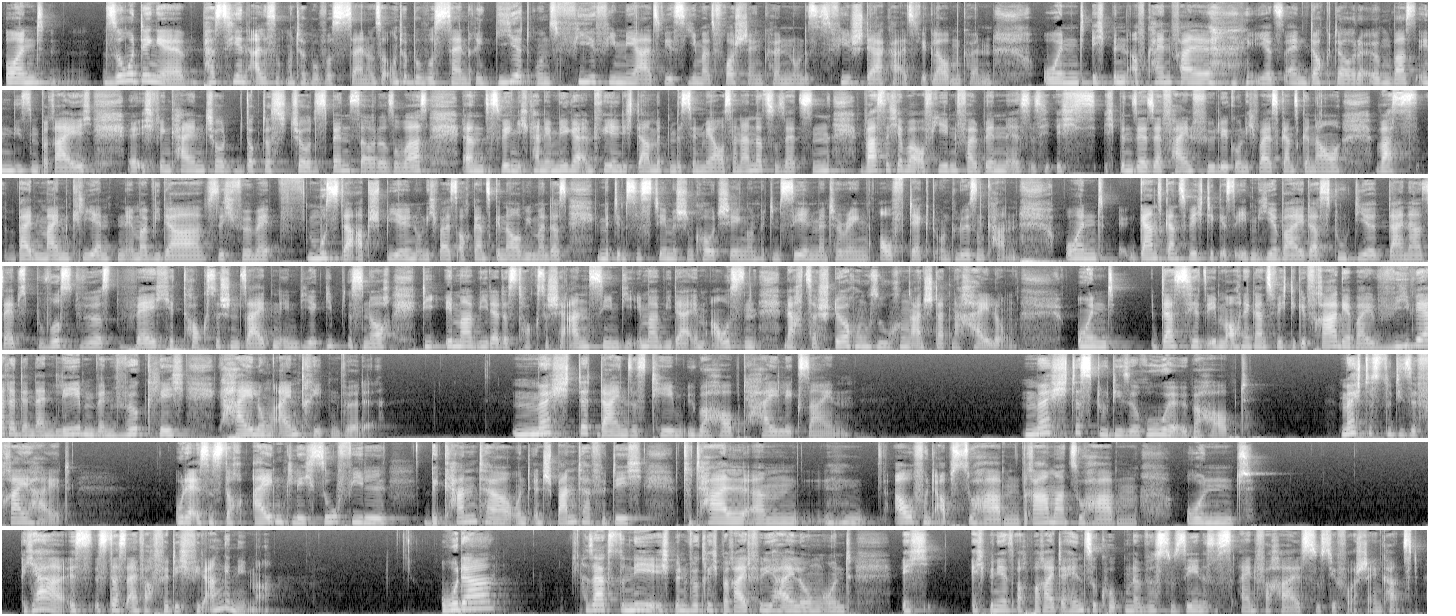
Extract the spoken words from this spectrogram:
Und so Dinge passieren alles im Unterbewusstsein. Unser Unterbewusstsein regiert uns viel, viel mehr, als wir es jemals vorstellen können. Und es ist viel stärker, als wir glauben können. Und ich bin auf keinen Fall jetzt ein Doktor oder irgendwas in diesem Bereich. Äh, ich bin kein Joe, Dr. Joe Dispenser oder sowas. Ähm, deswegen, ich kann dir mega empfehlen, dich damit ein bisschen mehr auseinanderzusetzen. Was ich aber auf jeden Fall bin, ist, ich, ich bin sehr, sehr feinfühlig und ich weiß ganz genau, was bei meinen Klienten immer wieder sich für Muster abspielen. Und ich weiß auch ganz genau, wie man das mit dem systemischen Coaching und mit dem Seelenmentoring aufdeckt und lösen kann. Und ganz, ganz wichtig ist eben hierbei, dass du dir deiner selbst bewusst wirst, welche toxischen Seiten in dir gibt es noch, die immer wieder das Toxische anziehen, die immer wieder im Außen nach Zerstörung suchen, anstatt nach Heilung. Und das ist jetzt eben auch eine ganz wichtige Frage, weil wie wäre denn dein Leben, wenn wirklich Heilung eintreten würde? Möchte dein System überhaupt heilig sein? Möchtest du diese Ruhe überhaupt? Möchtest du diese Freiheit? Oder ist es doch eigentlich so viel bekannter und entspannter für dich, total ähm, Auf und Abs zu haben, Drama zu haben und ja, ist, ist das einfach für dich viel angenehmer? Oder sagst du, nee, ich bin wirklich bereit für die Heilung und ich, ich bin jetzt auch bereit, dahin zu gucken, dann wirst du sehen, es ist einfacher, als du es dir vorstellen kannst.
